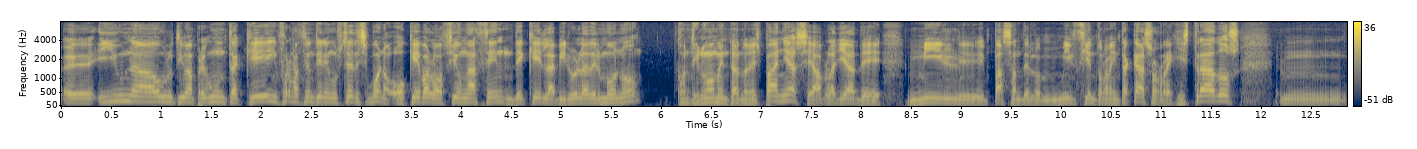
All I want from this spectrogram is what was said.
Eh, y una última pregunta, ¿qué información tienen ustedes, bueno, o qué evaluación hacen de que la viruela del mono continúa aumentando en España, se habla ya de mil, pasan de los 1.190 casos registrados. Mm,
